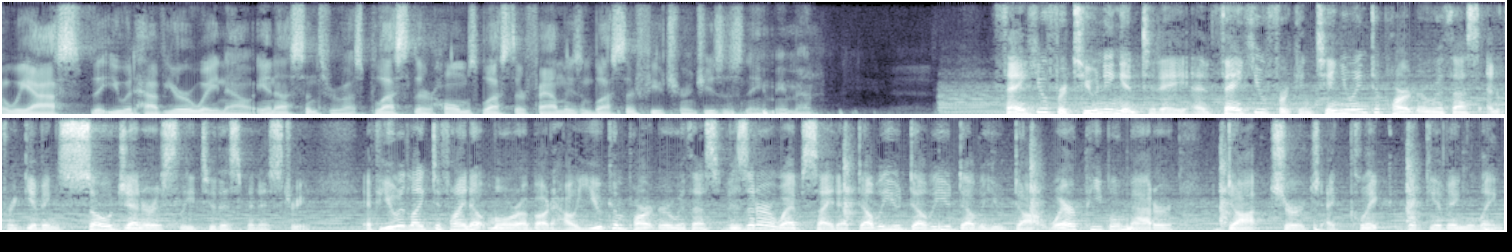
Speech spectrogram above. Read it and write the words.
And we ask that you would have your way now in us and through us. Bless their homes, bless their families, and bless their future. In Jesus' name, amen. Thank you for tuning in today, and thank you for continuing to partner with us and for giving so generously to this ministry. If you would like to find out more about how you can partner with us, visit our website at www.wherepeoplematter.church and click the giving link.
